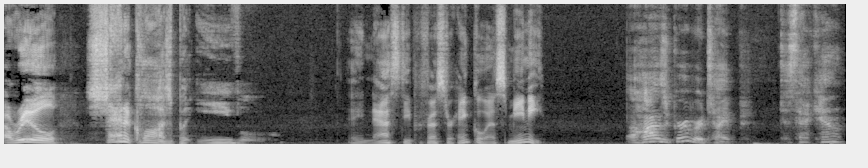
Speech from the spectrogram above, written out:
A real Santa Claus, but evil. A nasty Professor Hinkle S. Meanie. A Hans Gruber type. Does that count?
